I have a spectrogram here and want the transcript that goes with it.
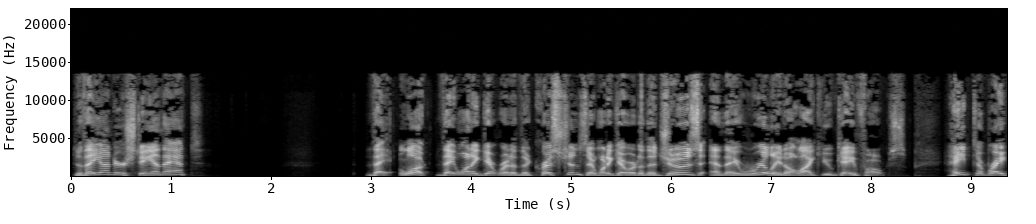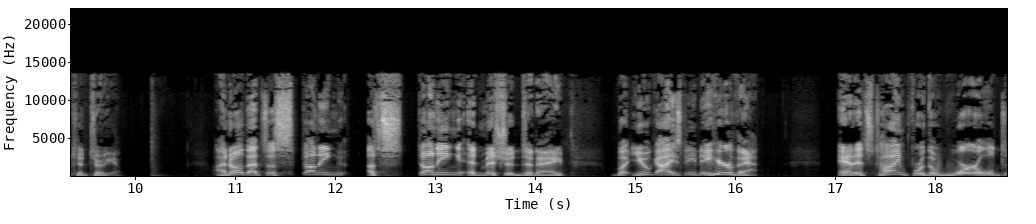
Do they understand that? They look, they want to get rid of the Christians, they want to get rid of the Jews, and they really don't like you gay folks. Hate to break it to you. I know that's a stunning, a stunning admission today, but you guys need to hear that. And it's time for the world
